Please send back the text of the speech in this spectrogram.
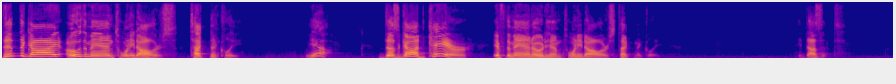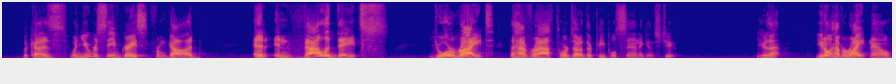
Did the guy owe the man $20? Technically. Yeah. Does God care if the man owed him $20 technically? He doesn't. Because when you receive grace from God, it invalidates your right to have wrath towards other people's sin against you. You hear that? You don't have a right now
